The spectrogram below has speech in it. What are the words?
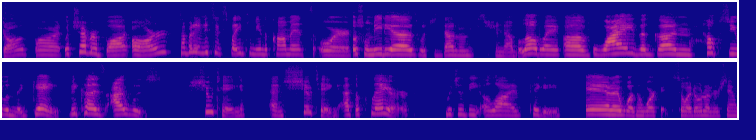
dog bot, whichever bot are. Somebody needs to explain to me in the comments or social medias, which is down in the description down below, way of why the gun helps you in the game. Because I was shooting and shooting at the player, which is the alive piggy, and it wasn't working. So I don't understand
